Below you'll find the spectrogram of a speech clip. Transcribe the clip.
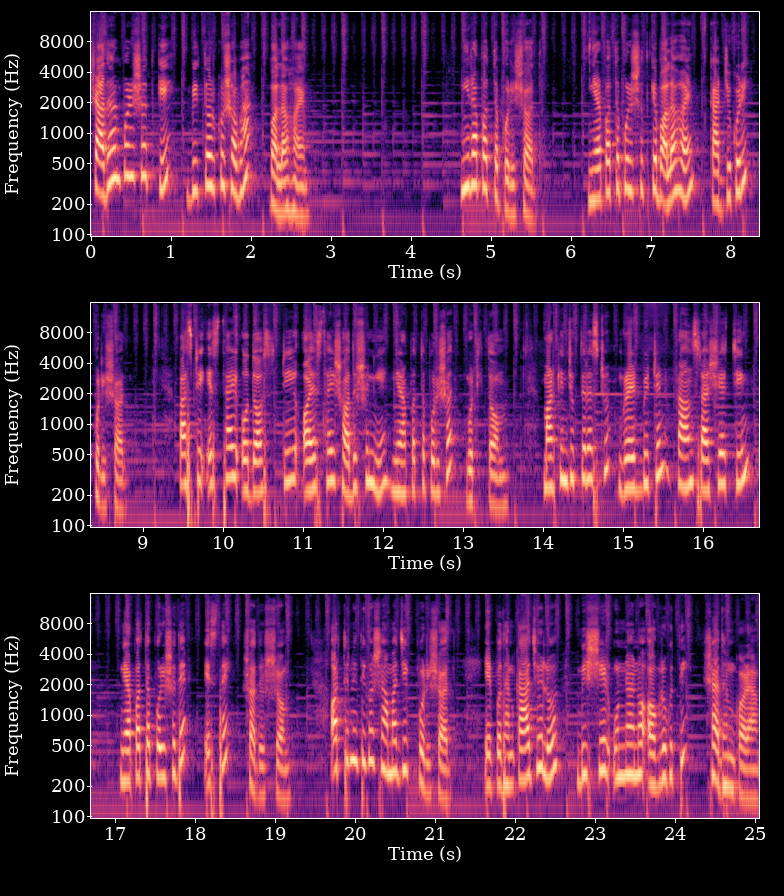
সাধারণ পরিষদকে বিতর্ক সভা বলা হয়। নিরাপত্তা পরিষদ। নিরাপত্তা পরিষদকে বলা হয় কার্যকরী পরিষদ। পাঁচটি স্থায়ী ও দশটি অস্থায়ী সদস্য নিয়ে নিরাপত্তা পরিষদ গঠিত। মার্কিন যুক্তরাষ্ট্র, গ্রেট ব্রিটেন, ফ্রান্স, রাশিয়া, চীন নিরাপত্তা পরিষদের স্থায়ী সদস্য। অর্থনৈতিক ও সামাজিক পরিষদ। এর প্রধান কাজ হল বিশ্বের উন্নয়ন ও অগ্রগতি সাধন করা।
